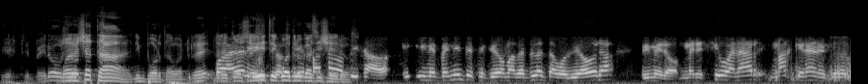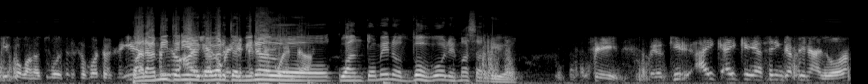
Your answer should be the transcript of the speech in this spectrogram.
Este, pero Bueno, yo- ya está, no importa. re- Bueno, retrocediste listo, cuatro pasado, casilleros. Independiente se quedó Mar del Plata, volvió ahora. Primero, mereció ganar más que nada en el segundo tiempo cuando tuvo tres o cuatro seguidas. Para mí tenía que haber terminado cuanto menos dos goles más arriba. Sí, pero hay, hay que hacer hincapié en algo. ¿eh?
